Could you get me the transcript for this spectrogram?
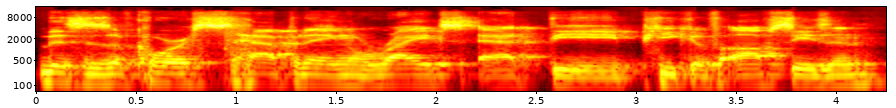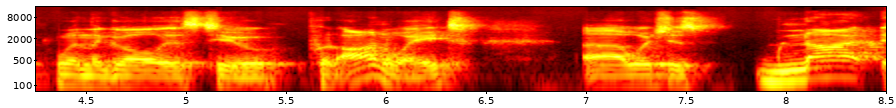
this is, of course, happening right at the peak of off season when the goal is to put on weight, uh, which is not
